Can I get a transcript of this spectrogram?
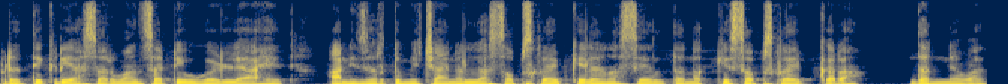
प्रतिक्रिया सर्वांसाठी उघडल्या आहेत. आणि जर तुम्ही चॅनलला सबस्क्राईब केलं नसेल तर नक्की सबस्क्राईब करा. धन्यवाद.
